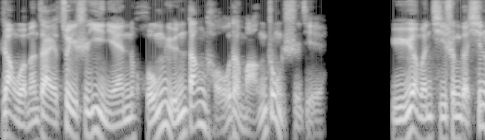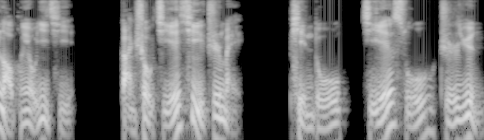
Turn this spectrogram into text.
让我们在最是一年红云当头的芒种时节，与愿闻其声的新老朋友一起。感受节气之美，品读节俗之韵。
